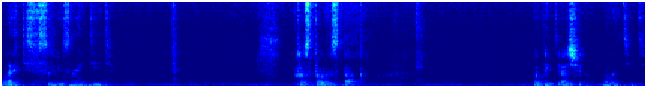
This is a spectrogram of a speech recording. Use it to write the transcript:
Легкість в собі знайдіть. Просто ось так. По-дитячі летіть.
